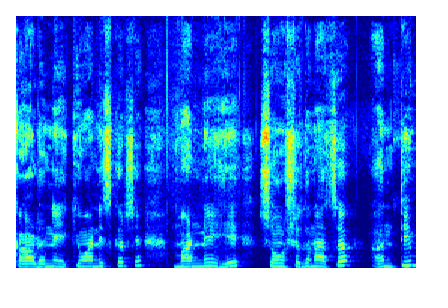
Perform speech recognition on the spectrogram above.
काढणे किंवा निष्कर्ष मांडणे हे संशोधनाचं अंतिम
